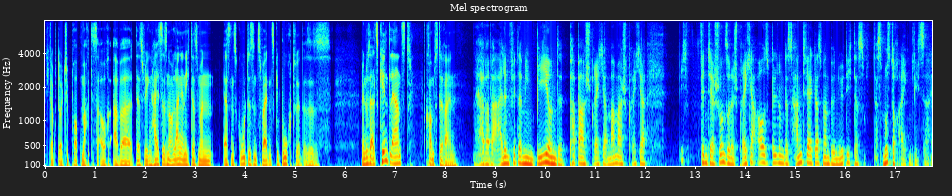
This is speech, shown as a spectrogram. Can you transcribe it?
Ich glaube, Deutsche Pop macht das auch, aber deswegen heißt es noch lange nicht, dass man erstens gut ist und zweitens gebucht wird. Also ist, wenn du es als Kind lernst, kommst du rein. Ja, aber bei allem Vitamin B und äh, Papa-Sprecher, Mama-Sprecher, ich finde ja schon so eine Sprecherausbildung, das Handwerk, das man benötigt, das, das muss doch eigentlich sein.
